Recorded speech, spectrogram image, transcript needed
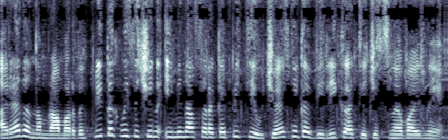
А рядом на мраморных плитах высечены имена 45 участников Великой Отечественной войны.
